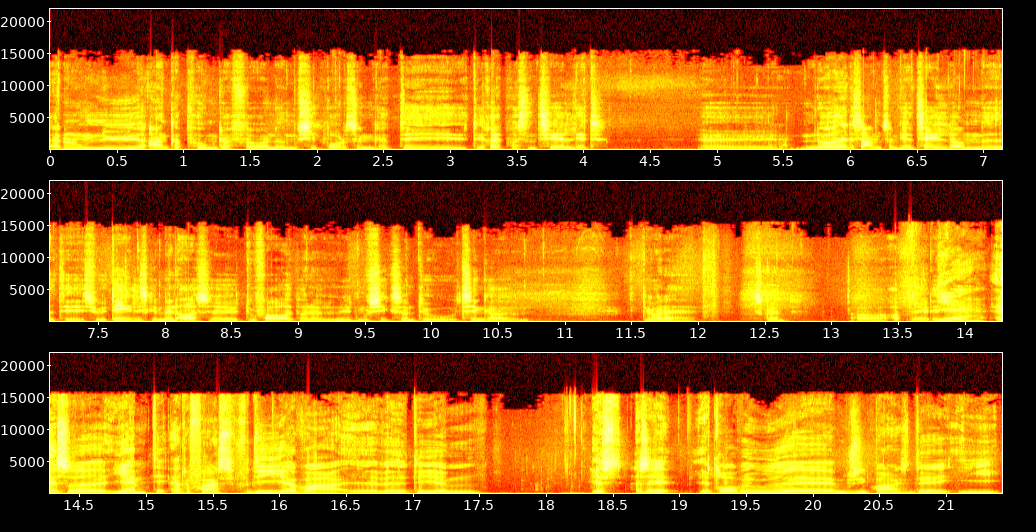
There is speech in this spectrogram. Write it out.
er der nogle nye ankerpunkter for noget musik, hvor du tænker, det, det repræsenterer lidt øh, noget af det samme, som vi har talt om med det psykedeliske, men også øh, du får øje på noget nyt musik, som du tænker, det var da skønt at opdage det. Ja, altså, jamen, det er der faktisk, fordi jeg var, øh, hvad hedder det, øh, jeg, altså, jeg, jeg droppede ud af musikbranchen der i,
